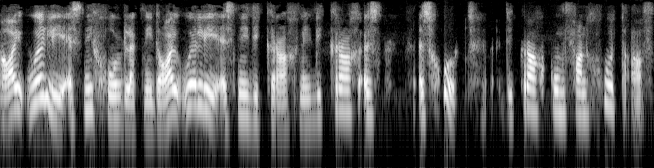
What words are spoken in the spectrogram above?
Daai olie is nie goddelik nie. Daai olie is nie die krag nie. Die krag is is God. Die krag kom van God af.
